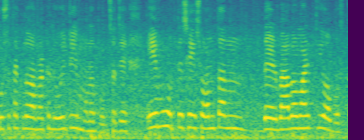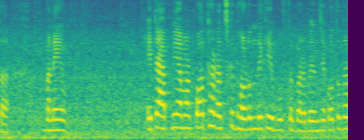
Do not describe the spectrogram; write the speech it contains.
বসে থাকলেও আমার খালি ওইটাই মনে পড়ছে যে, এই মুহূর্তে সেই সন্তানদের বাবা মার কী অবস্থা? মানে এটা আপনি আমার কথার আজকে ধরন দেখেই বুঝতে পারবেন যে কতটা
